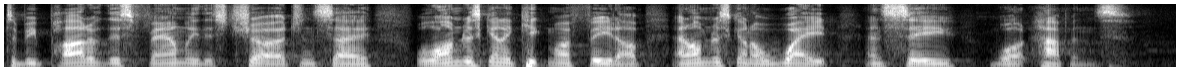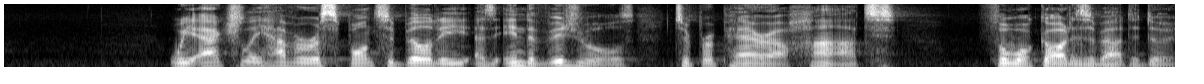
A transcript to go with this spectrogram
to be part of this family, this church, and say, Well, I'm just going to kick my feet up and I'm just going to wait and see what happens we actually have a responsibility as individuals to prepare our hearts for what God is about to do.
